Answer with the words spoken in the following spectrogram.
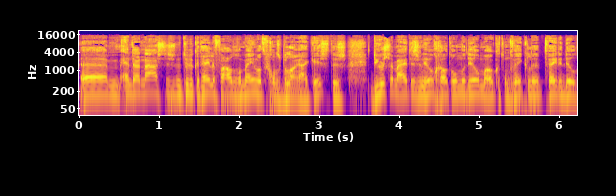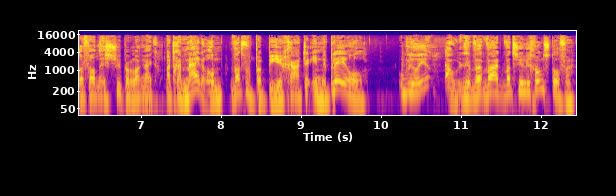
zeggen. Um, en daarnaast is het natuurlijk het hele verhaal eromheen... wat voor ons belangrijk is. Dus duurzaamheid is een heel groot onderdeel, maar ook het ontwikkelen. Het tweede deel daarvan is super belangrijk. Maar het gaat mij erom, wat voor papier gaat er in de playrol? Hoe bedoel je? Nou, wat, wat zijn jullie grondstoffen?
